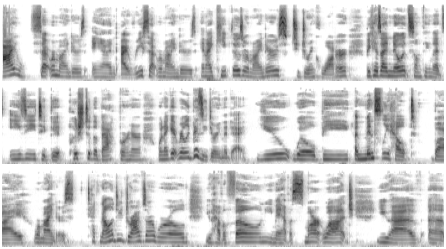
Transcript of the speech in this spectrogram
I set reminders and I reset reminders and I keep those reminders to drink water because I know it's something that's easy to get pushed to the back burner when I get really busy during the day. You will be immensely helped by reminders. Technology drives our world. You have a phone, you may have a smartwatch, you have uh,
